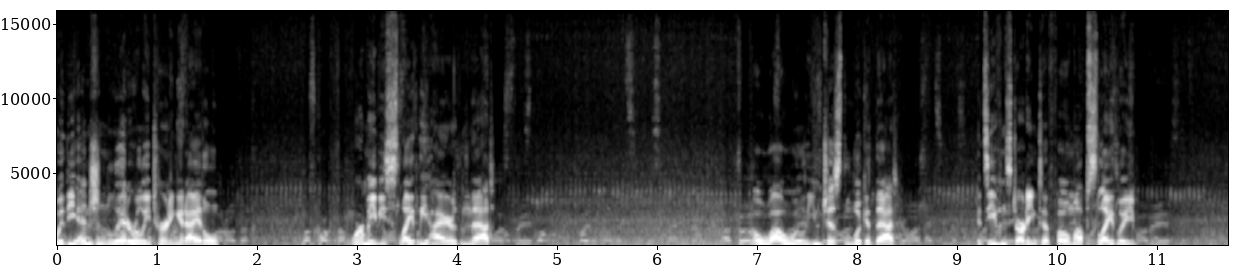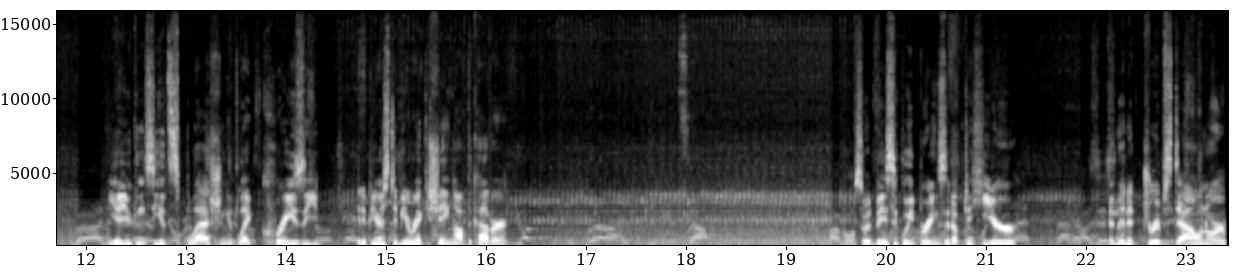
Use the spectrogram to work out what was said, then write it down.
with the engine literally turning at idle. Or maybe slightly higher than that. Oh wow, will you just look at that? It's even starting to foam up slightly. Yeah, you can see it splashing it like crazy. It appears to be ricocheting off the cover. So it basically brings it up to here, and then it drips down or...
